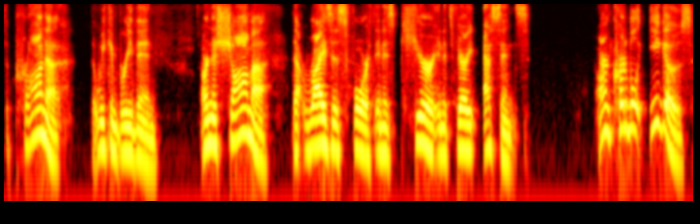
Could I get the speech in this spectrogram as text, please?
the prana that we can breathe in, our neshama that rises forth and is pure in its very essence, our incredible egos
